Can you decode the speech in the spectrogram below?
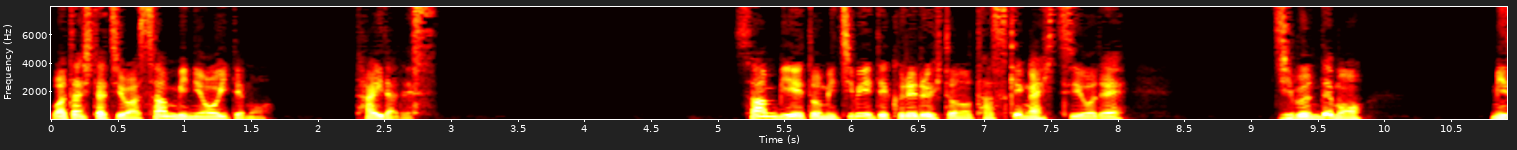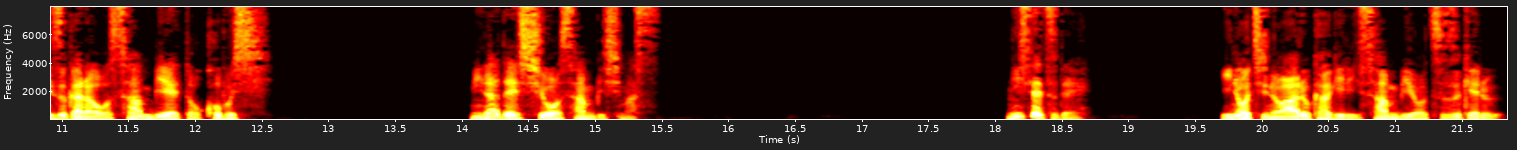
私たちは賛美においても怠惰です。賛美へと導いてくれる人の助けが必要で、自分でも自らを賛美へと鼓舞し、皆で主を賛美します。二節で、命のある限り賛美を続ける、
